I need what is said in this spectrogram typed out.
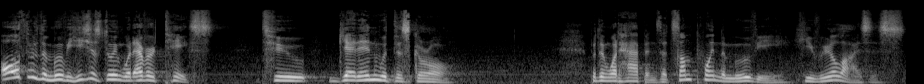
all through the movie, he's just doing whatever it takes to get in with this girl. But then what happens? At some point in the movie, he realizes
